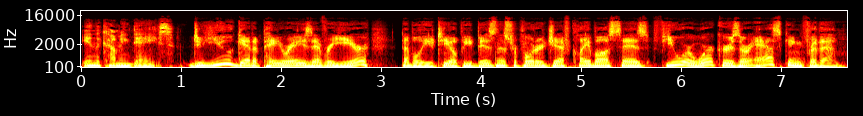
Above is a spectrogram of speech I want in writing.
in the coming days. Do you get a pay raise every year? WTOP business reporter Jeff Clabaugh says fewer workers are asking for them.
